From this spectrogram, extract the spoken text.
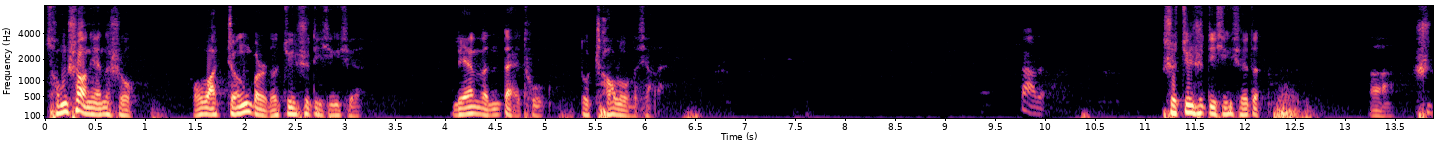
从少年的时候。我把整本的军事地形学，连文带图都抄录了下来。大的是军事地形学的啊，是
